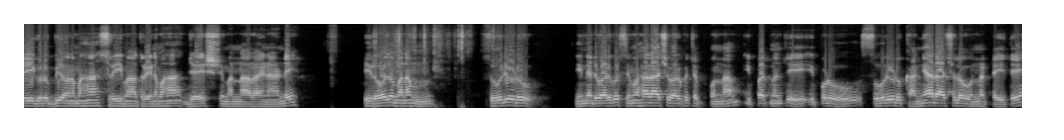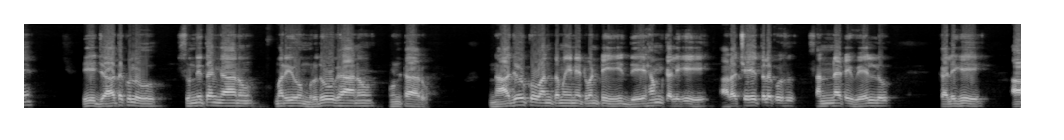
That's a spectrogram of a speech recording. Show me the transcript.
శ్రీ గురుభ్యో నమ శ్రీమాత్రే నమ జయ శ్రీమన్నారాయణ అండి. ఈరోజు మనం సూర్యుడు నిన్నటి వరకు సింహరాశి వరకు చెప్పుకున్నాం. ఇప్పటి నుంచి ఇప్పుడు సూర్యుడు కన్యారాశిలో ఉన్నట్టయితే ఈ జాతకులు సున్నితంగాను మరియు మృదువుగాను ఉంటారు. నాజూకువంతమైనటువంటి దేహం కలిగి అరచేతులకు సన్నటి వేళ్ళు కలిగి ఆ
